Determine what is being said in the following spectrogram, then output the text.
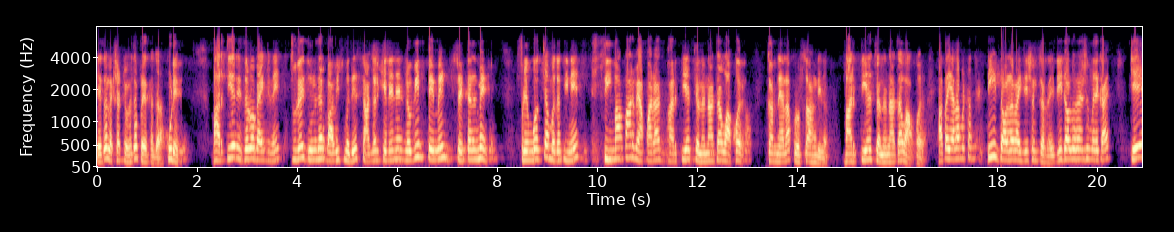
याचं लक्षात ठेवण्याचा प्रयत्न करा. पुढे. भारतीय रिझर्व्ह बँकेने जुलै दोन हजार बावीसमध्ये सादर केलेले नवीन पेमेंट सेटलमेंट फ्रेमवर्कच्या मदतीने सीमापार व्यापारात भारतीय चलनाचा वापर करण्याला प्रोत्साहन दिलं. भारतीय चलनाचा वापर. आता याला म्हणतात डी डॉलरायझेशन करणे. डी डॉलरायझेशन म्हणजे काय? की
